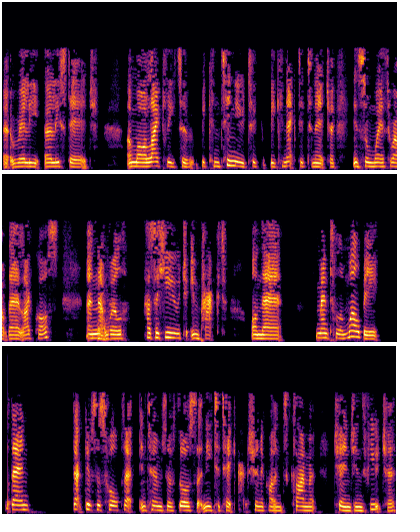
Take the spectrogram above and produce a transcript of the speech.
at a really early stage are more likely to be continued to be connected to nature in some way throughout their life course. And that mm. will, has a huge impact on their mental and well-being. But then that gives us hope that in terms of those that need to take action against climate change in the future,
